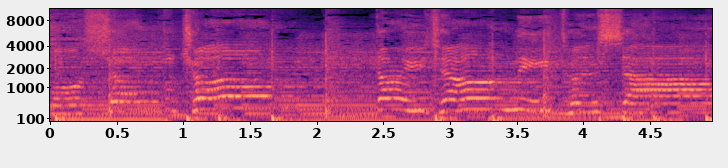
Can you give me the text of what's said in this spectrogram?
陌生的城，大雨将你吞下。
